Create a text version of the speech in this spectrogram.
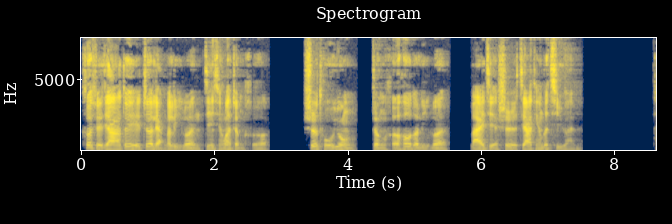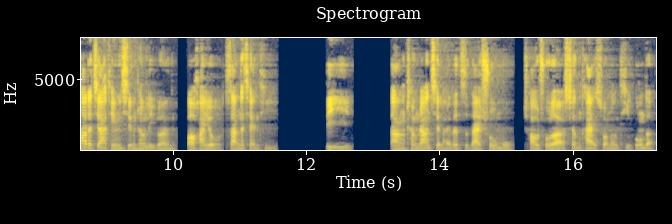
科学家对这两个理论进行了整合，试图用整合后的理论来解释家庭的起源。他的家庭形成理论包含有三个前提：第一，当成长起来的子代数目超出了生态所能提供的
